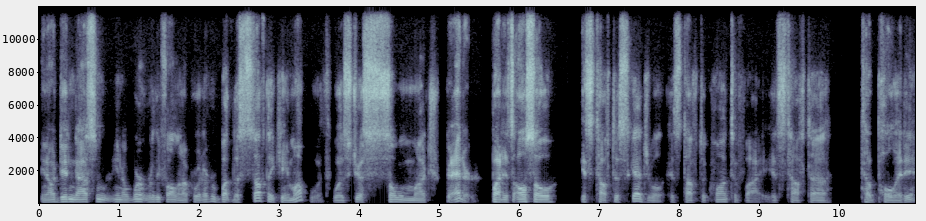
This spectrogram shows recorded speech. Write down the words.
you know, didn't ask them, you know, weren't really following up or whatever. But the stuff they came up with was just so much better. But it's also, it's tough to schedule. It's tough to quantify. It's tough to, to pull it in.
